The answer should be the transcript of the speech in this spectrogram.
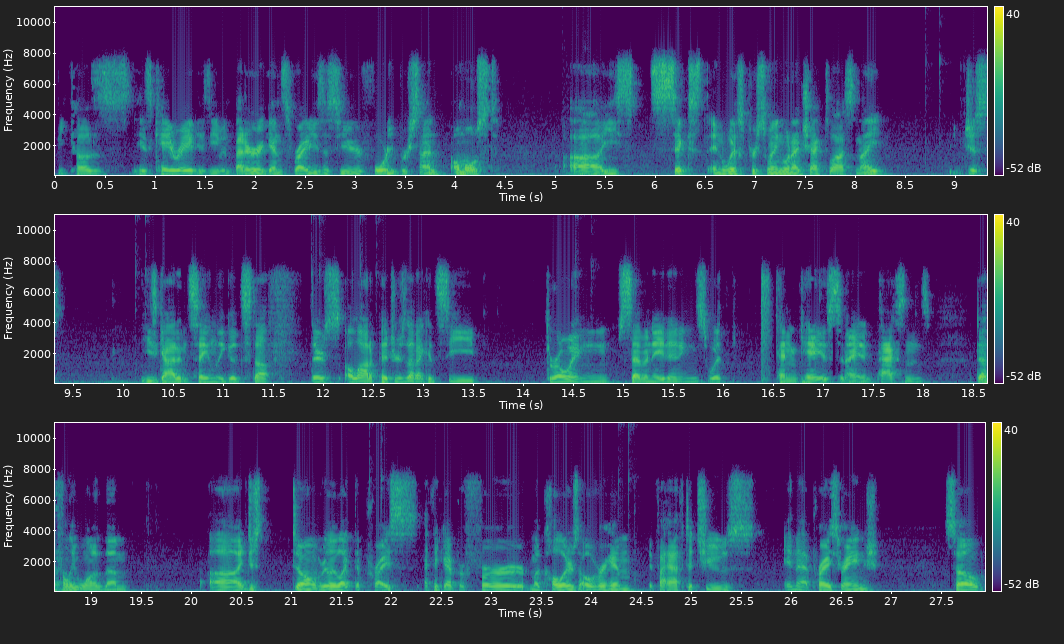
because his K rate is even better against righties this year, 40% almost. Uh, he's sixth in whiffs per swing when I checked last night. Just he's got insanely good stuff. There's a lot of pitchers that I could see throwing seven, eight innings with 10 Ks tonight, and Paxton's definitely one of them. Uh, I just don't really like the price. I think I prefer McCullers over him if I have to choose in that price range. So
